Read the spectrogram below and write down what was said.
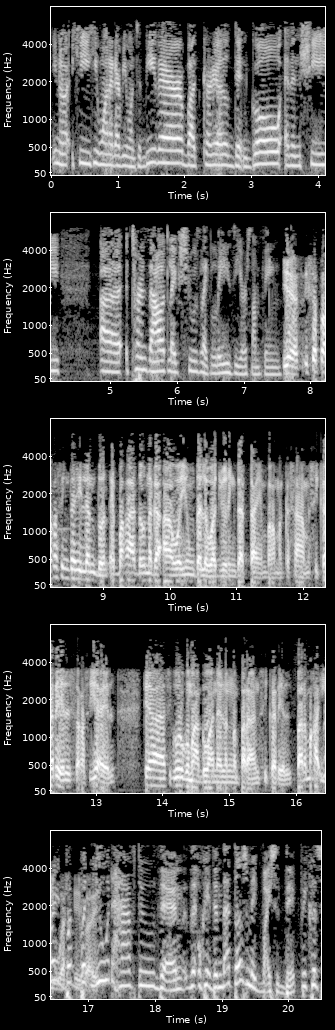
you know he he wanted everyone to be there, but Karylle didn't go, and then she. Uh, it turns out like she was like lazy or something. Yes, isa pa kasing dahilan doon, eh baka daw nag-aaway yung dalawa during that time. Baka magkasama si Karylle sa si Yael. Kaya siguro gumagawa na lang ng paraan si Karylle para Right, but but you would have to then th- okay then that does make Vice a dick because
